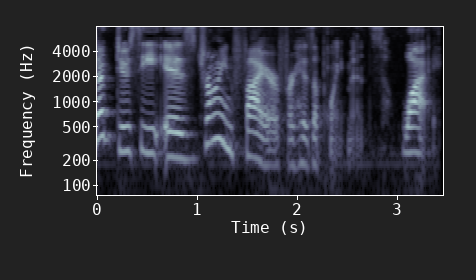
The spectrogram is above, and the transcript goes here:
Doug Ducey is drawing fire for his appointments. Why?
